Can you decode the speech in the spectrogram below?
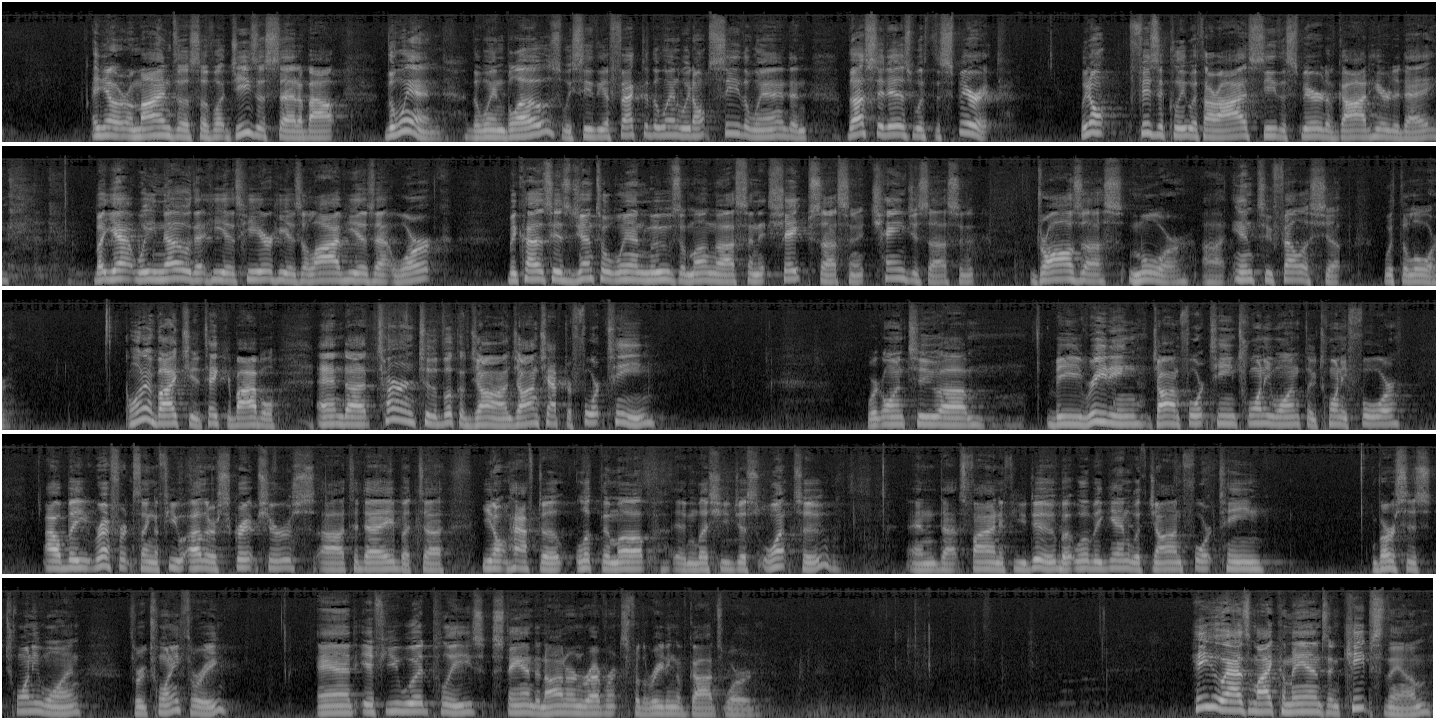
And you know, it reminds us of what Jesus said about the wind. The wind blows, we see the effect of the wind, we don't see the wind, and thus it is with the Spirit. We don't physically, with our eyes, see the Spirit of God here today. But yet we know that He is here, He is alive, He is at work because His gentle wind moves among us and it shapes us and it changes us and it draws us more uh, into fellowship with the Lord. I want to invite you to take your Bible and uh, turn to the book of John, John chapter 14. We're going to um, be reading John 14, 21 through 24. I'll be referencing a few other scriptures uh, today, but uh, you don't have to look them up unless you just want to, and that's fine if you do. But we'll begin with John 14, verses 21 through 23. And if you would please stand in honor and reverence for the reading of God's word. He who has my commands and keeps them,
